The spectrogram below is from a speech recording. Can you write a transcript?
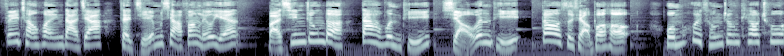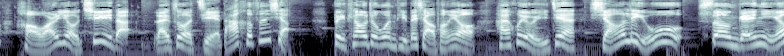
非常欢迎大家在节目下方留言，把心中的大问题、小问题告诉小泼猴，我们会从中挑出好玩有趣的来做解答和分享。被挑中问题的小朋友还会有一件小礼物送给你哟。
